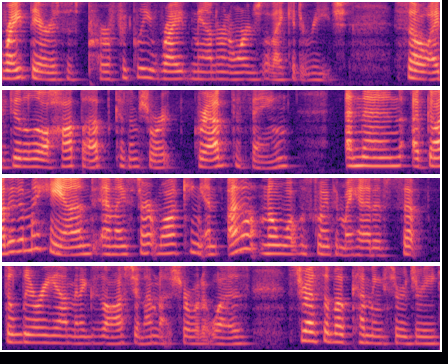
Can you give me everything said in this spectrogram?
right there, is this perfectly ripe mandarin orange that I could reach. So I did a little hop up because I'm short, grabbed the thing, and then I've got it in my hand and I start walking, and I don't know what was going through my head except delirium and exhaustion. I'm not sure what it was. Stress of upcoming surgery.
